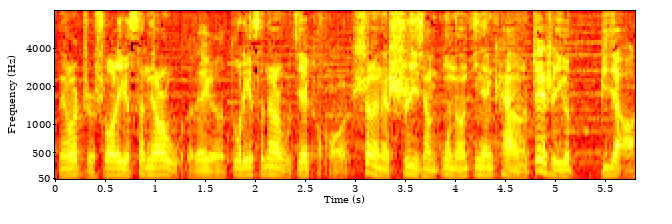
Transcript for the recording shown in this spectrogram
那会儿只说了一个三点五的这个多了一三点五接口，剩下的十几项功能今天看了，这是一个比较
